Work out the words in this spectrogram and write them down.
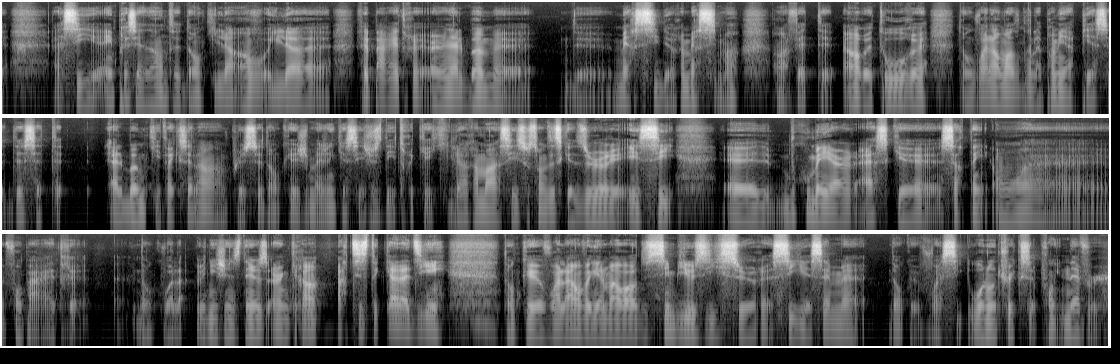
assez impressionnante. Donc il a, il a fait paraître un album de merci, de remerciement en fait en retour. Donc voilà, on va entendre la première pièce de cet album qui est excellent en plus. Donc, j'imagine que c'est juste des trucs qu'il a ramassés sur son disque dur et c'est euh, beaucoup meilleur à ce que certains ont, euh, font paraître. Donc voilà, Venetian Snares, un grand artiste canadien. Donc euh, voilà, on va également avoir du Symbiosis sur CSM. Donc voici One Tricks Point Never.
